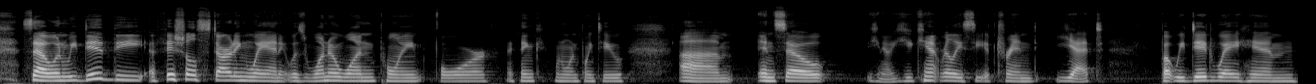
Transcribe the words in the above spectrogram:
so when we did the official starting weigh-in, it was 101.4, I think, 101.2. Um, and so, you know, you can't really see a trend yet, but we did weigh him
